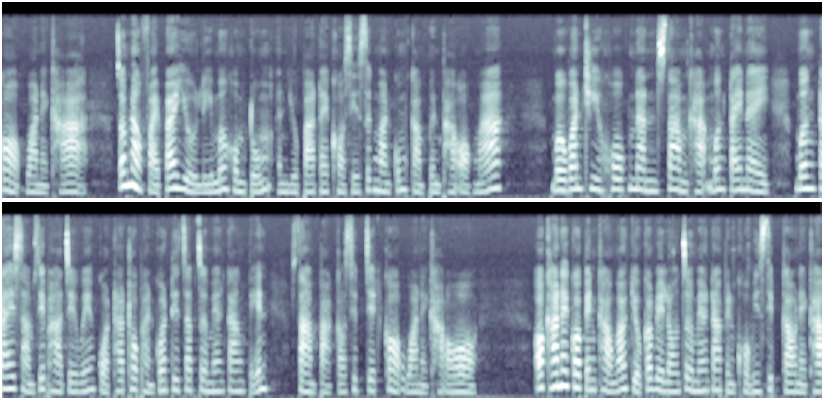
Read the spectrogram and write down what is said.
ก้อว่าไหนค่ะจอมหนังฝ่ายป้ายอยู่ลีเมื่อคมตุ้มอันอยู่ปาใต้ขอเสียซึ่งมันกุ้มกำปืนพาออกมาเมื่อวันที่หกนันซ้ำค่ะ เมืองใต้ใน เมืองใต้สามสิบหาเจเว้งกดทัดทบผ่านก้นที่จับเจอแมงตังเป็นสามปากเก้าสิบเจ็ดก็ว่าไหนค่ะอ๋อ ออค่ะในก็เป็นข่าวเงาเกี่ยวกับเลยลองเจอแมงดาเป็นโควิด 19 นะคะ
